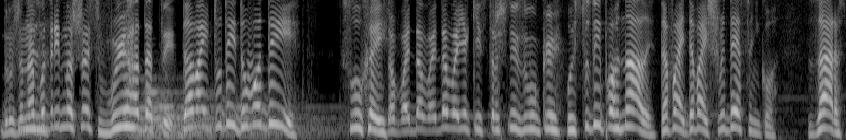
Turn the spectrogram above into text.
Друже, нам потрібно щось вигадати. Давай туди, до води! Слухай, Давай, давай, давай, які страшні звуки. ось туди погнали! Давай, давай, швидесенько! Зараз!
